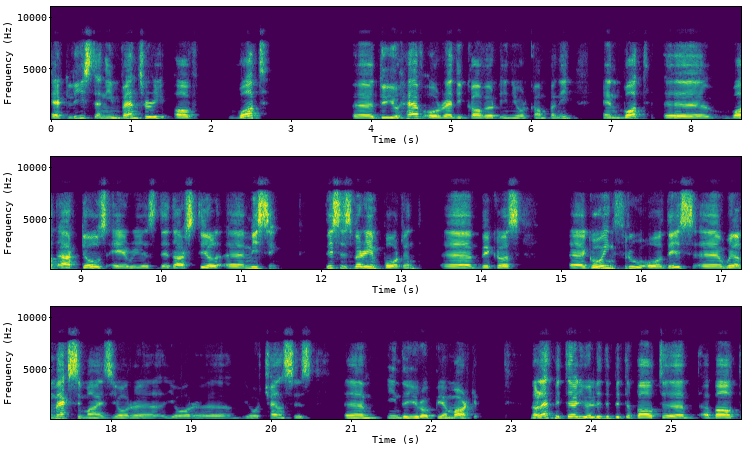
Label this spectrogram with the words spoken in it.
at least an inventory of what uh, do you have already covered in your company? And what uh, what are those areas that are still uh, missing? This is very important uh, because uh, going through all this uh, will maximize your your your chances um, in the European market. Now let me tell you a little bit about about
